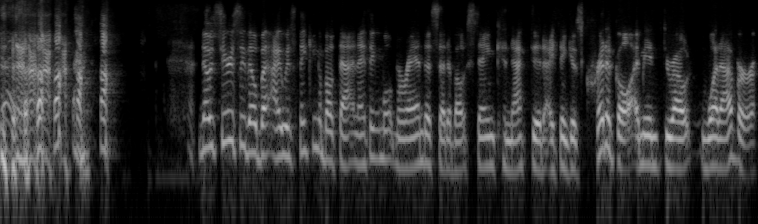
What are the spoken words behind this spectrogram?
Yes. No, seriously though, but I was thinking about that, and I think what Miranda said about staying connected, I think, is critical. I mean, throughout whatever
